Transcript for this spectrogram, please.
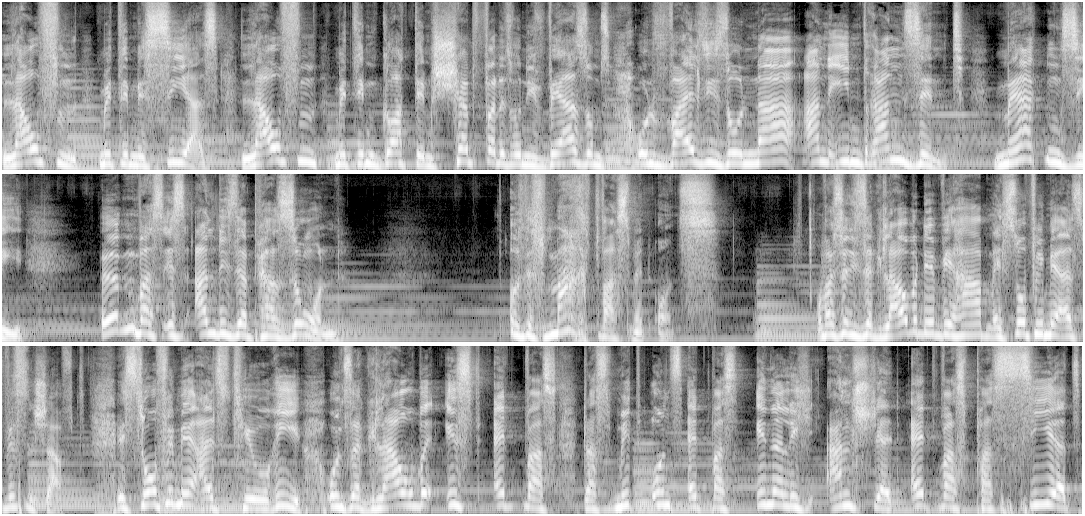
laufen mit dem Messias, laufen mit dem Gott, dem Schöpfer des Universums. Und weil sie so nah an ihm dran sind, merken sie, irgendwas ist an dieser Person und es macht was mit uns. Und weißt du, dieser Glaube, den wir haben, ist so viel mehr als Wissenschaft, ist so viel mehr als Theorie. Unser Glaube ist etwas, das mit uns etwas innerlich anstellt. Etwas passiert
